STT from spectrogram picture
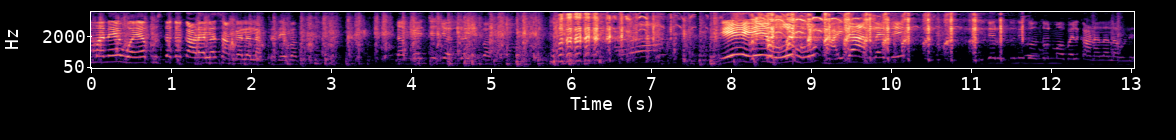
आल्याप्रमाणे वया पुस्तकं काढायला सांगायला लागतात हे बघ. डब्यांचे जल्लोष बघ. ए ए हो हो माहिती आहे आणलाय ते. इथे ऋतूने दोन दोन मोबाईल काढायला लावले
